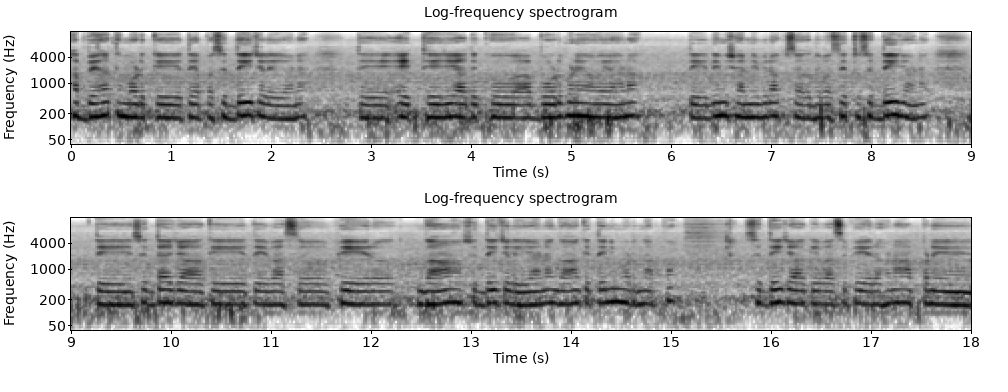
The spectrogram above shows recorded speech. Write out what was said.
ਖੱਬੇ ਹੱਥ ਮੁੜ ਕੇ ਅਤੇ ਆਪਾਂ ਸਿੱਧੇ ਹੀ ਚਲੇ ਜਾਣਾ ਤੇ ਇੱਥੇ ਜੇ ਆ ਦੇਖੋ ਆ ਬੋਰਡ ਬਣਿਆ ਹੋਇਆ ਹਨਾ, ਤੇ ਇਹਦੀ ਨਿਸ਼ਾਨੀ ਵੀ ਰੱਖ ਸਕਦੇ ਬਸ ਇੱਥੋਂ ਸਿੱਧੇ ਹੀ ਜਾਣਾ। ਤੇ ਸਿੱਧਾ ਜਾ ਕੇ ਤੇ ਬਸ ਫੇਰ ਗਾਂ ਸਿੱਧੇ ਹੀ ਚਲੇ ਜਾਣਾ ਗਾਂ ਕਿਤੇ ਨਹੀਂ ਮੁੜਨਾ ਆਪਾਂ। ਸਿੱਧੇ ਹੀ ਜਾ ਕੇ ਬਸ ਫੇਰ ਹਨਾ ਆਪਣੇ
